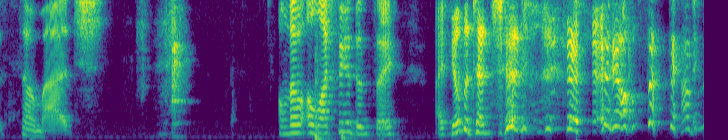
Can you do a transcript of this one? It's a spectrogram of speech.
so much. Although Alexia did say, I feel the tension. they all sat down and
